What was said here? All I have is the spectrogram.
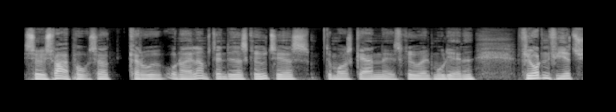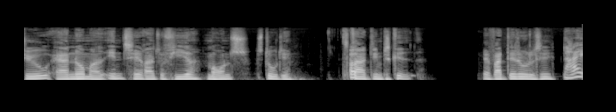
søge svar på, så kan du under alle omstændigheder skrive til os. Du må også gerne øh, skrive alt muligt andet. 1424 er nummeret ind til Radio 4 morgens studie. Start oh. din besked. Hvad var det, du ville sige? Nej,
